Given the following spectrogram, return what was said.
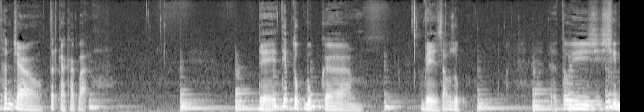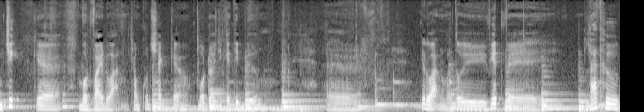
Thân chào tất cả các bạn. Để tiếp tục mục uh, về giáo dục tôi xin trích ờ, một vài đoạn trong cuốn sách ờ, một đời những kẻ tìm đường. Ờ, cái đoạn mà tôi viết về lá thư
